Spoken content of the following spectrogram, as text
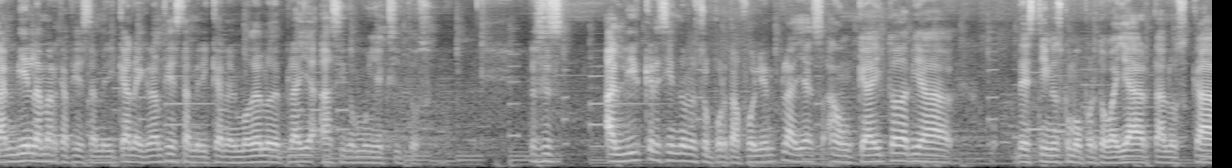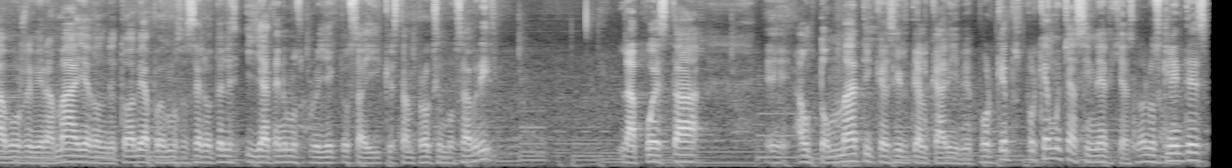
también la marca Fiesta Americana y Gran Fiesta Americana, el modelo de playa, ha sido muy exitoso. Entonces, al ir creciendo nuestro portafolio en playas, aunque hay todavía destinos como Puerto Vallarta, Los Cabos, Riviera Maya, donde todavía podemos hacer hoteles y ya tenemos proyectos ahí que están próximos a abrir. La apuesta eh, automática es irte al Caribe. ¿Por qué? Pues porque hay muchas sinergias, ¿no? Los clientes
